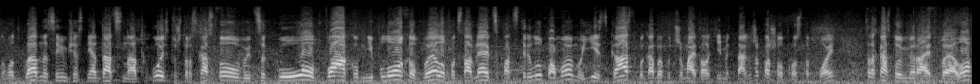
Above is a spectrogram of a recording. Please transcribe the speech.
Но вот главное самим сейчас не отдаться на отходе, то, что раскастовывается QO, вакуум неплохо, Velo подставляется под стрелу, по-моему, есть Gust, БКБ поджимает Алхимик также, пошел просто в бой. С раскаста умирает Velo,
